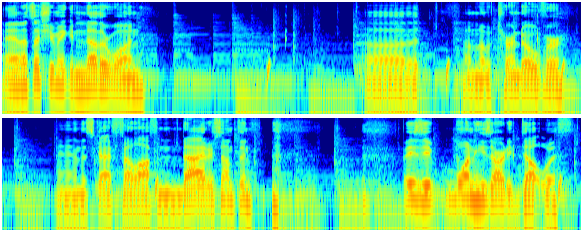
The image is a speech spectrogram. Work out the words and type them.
And let's actually make another one. Uh, that, I don't know, turned over. And this guy fell off and died or something. Basically, one he's already dealt with.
